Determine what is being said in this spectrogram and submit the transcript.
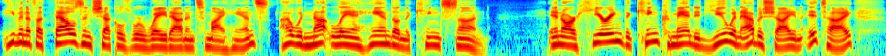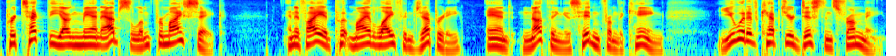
Even if a thousand shekels were weighed out into my hands, I would not lay a hand on the king's son. In our hearing, the king commanded you and Abishai and Ittai protect the young man Absalom for my sake. And if I had put my life in jeopardy, and nothing is hidden from the king, you would have kept your distance from me.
